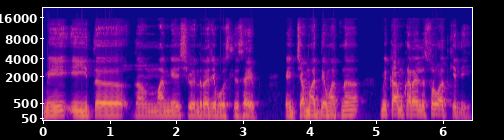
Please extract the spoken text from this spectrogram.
मी इथं अं, माननीय शिवेंद्रराजे भोसले साहेब यांच्या माध्यमातनं मी काम करायला सुरुवात केली.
